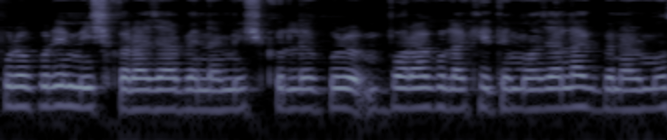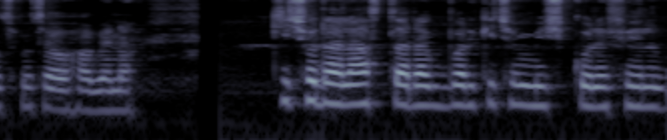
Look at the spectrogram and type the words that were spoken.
পুরোপুরি মিশ করা যাবে না। মিশ করলে পুরো বড়াগুলা খেতে মজা লাগবে না আর মোচমোচাও হবে না। কিছু ডাল আস্তে রাখব আর কিছু মিশ করে ফেলব।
